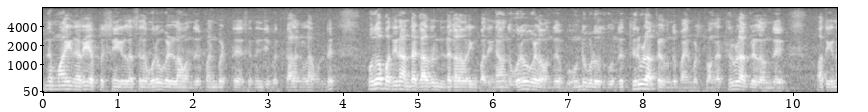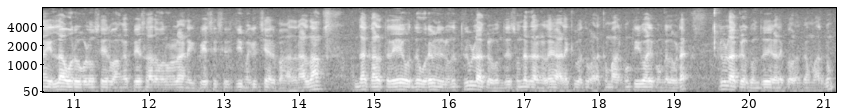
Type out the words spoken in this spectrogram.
இந்த மாதிரி நிறைய பிரச்சனைகளில் சில உறவுகள்லாம் வந்து பண்பட்டு சிதைஞ்சு போய் காலங்கள்லாம் உண்டு. பொதுவாக பார்த்திங்கன்னா அந்த காலத்துலேருந்து இந்த காலம் வரைக்கும் பார்த்திங்கன்னா அந்த உறவுகளை வந்து ஒன்று கூடுவதற்கு வந்து திருவிழாக்கள் வந்து பயன்படுத்துவாங்க. திருவிழாக்களில் வந்து பார்த்திங்கன்னா எல்லா உறவுகளும் சேருவாங்க. பேசாத உறவுகளாம் அன்றைக்கி பேசி சிரித்து மகிழ்ச்சியாக இருப்பாங்க. அதனால தான் அந்த காலத்திலேயே வந்து உறவினர்கள் வந்து திருவிழாக்கள் வந்து சொந்தக்காரங்களை அழைக்குவது வழக்கமாக இருக்கும். தீபாவளி பொங்கலை விட திருவிழாக்களுக்கு வந்து அழைப்பு வழக்கமாக இருக்கும்.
